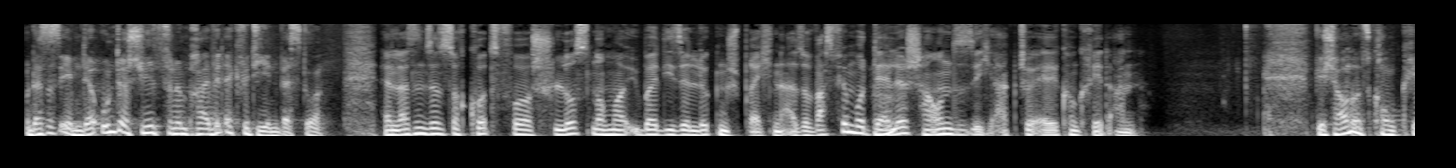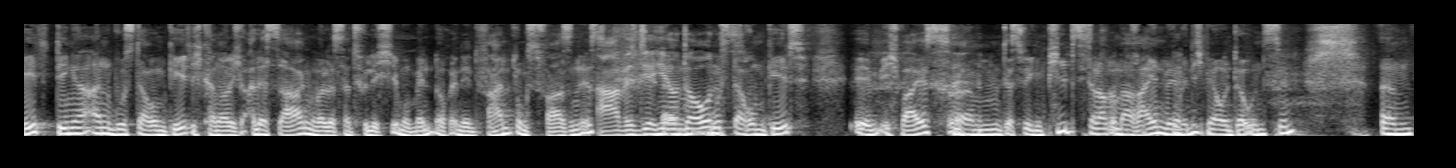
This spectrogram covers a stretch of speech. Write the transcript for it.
Und das ist eben der Unterschied zu einem Private Equity Investor. Dann lassen Sie uns doch kurz vor Schluss nochmal über diese Lücken sprechen. Also was für Modelle mhm. schauen Sie sich aktuell konkret an? Wir schauen uns konkret Dinge an, wo es darum geht. Ich kann noch nicht alles sagen, weil das natürlich im Moment noch in den Verhandlungsphasen ist. Ah, wir sind ja hier ähm, unter uns. Wo es darum geht. Ähm, ich weiß, ähm, deswegen piepst ich dann auch immer rein, wenn wir nicht mehr unter uns sind. Ähm,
